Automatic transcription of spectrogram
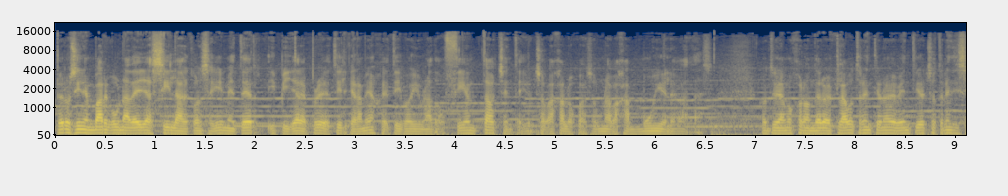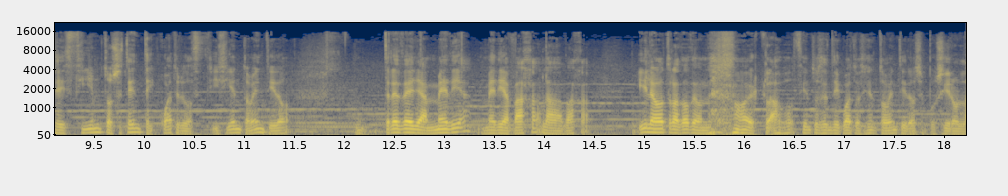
Pero sin embargo, una de ellas sí la conseguí meter y pillar el proyectil, que era mi objetivo, y una 288 bajas, lo cual son unas bajas muy elevadas. Continuamos con Hondero Esclavo 39, 28, 36, 174 y 122. Tres de ellas medias, medias bajas, la baja y las otras dos de donde los esclavos, 164 122, se pusieron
